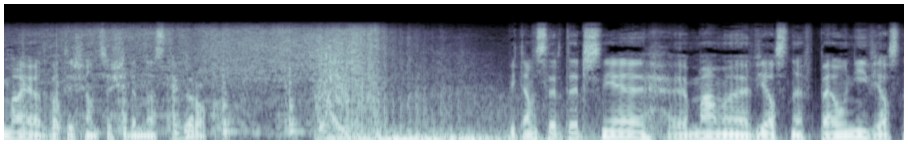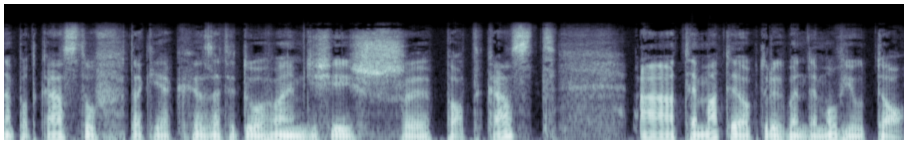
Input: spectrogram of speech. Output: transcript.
maja 2017 roku. Witam serdecznie. Mamy wiosnę w pełni, wiosnę podcastów, tak jak zatytułowałem dzisiejszy podcast. A tematy, o których będę mówił to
